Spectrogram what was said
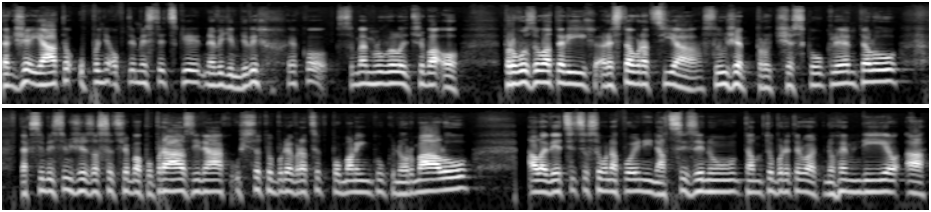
Takže já to úplně optimisticky nevidím. Kdybych, jako jsme mluvili třeba o provozovatelích restaurací a služeb pro českou klientelu, tak si myslím, že zase třeba po prázdninách už se to bude vracet pomalinku k normálu, ale věci, co jsou napojené na cizinu, tam to bude trvat mnohem díl a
